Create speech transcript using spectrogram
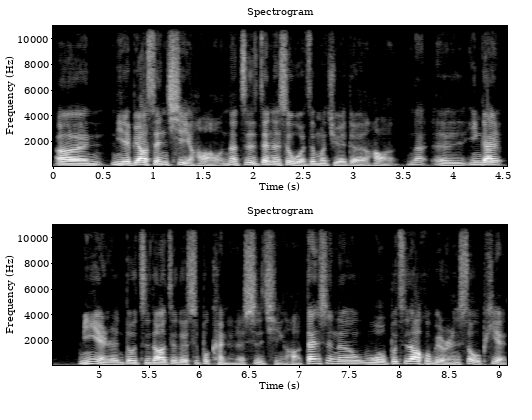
呃，你也不要生气哈。那这真的是我这么觉得哈。那呃，应该。明眼人都知道这个是不可能的事情哈，但是呢，我不知道会不会有人受骗，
